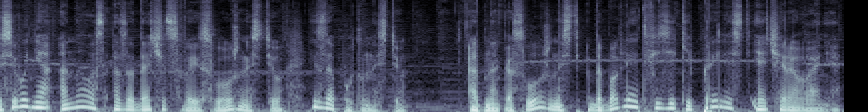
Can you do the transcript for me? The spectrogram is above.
то сегодня она вас озадачит своей сложностью и запутанностью – Однако сложность добавляет физике прелесть и очарование,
